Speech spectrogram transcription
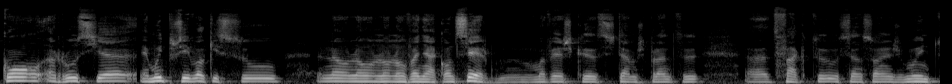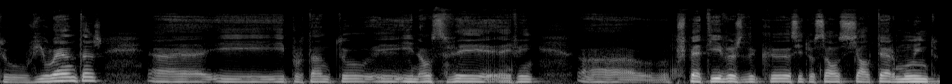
com a Rússia é muito possível que isso não, não, não venha a acontecer, uma vez que estamos perante, eh, de facto, sanções muito violentas eh, e, e portanto, e, e, não se vê, enfim, perspectivas de que a situação se altere muito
